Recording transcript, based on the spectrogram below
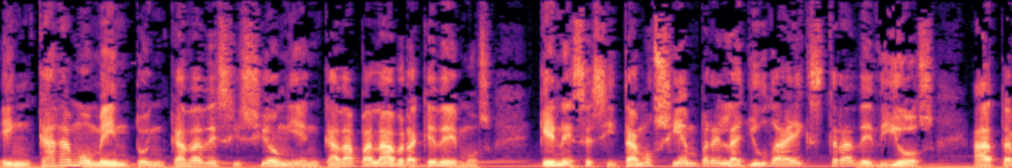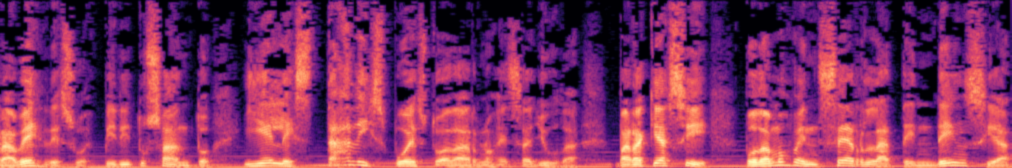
en cada momento, en cada decisión y en cada palabra que demos que necesitamos siempre la ayuda extra de Dios a través de su Espíritu Santo y Él está dispuesto a darnos esa ayuda para que así podamos vencer la tendencia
